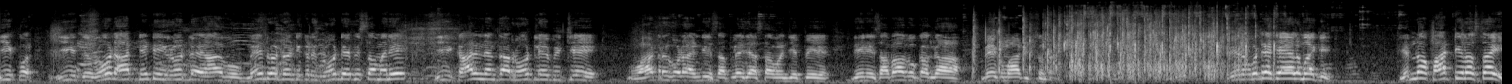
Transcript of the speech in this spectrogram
ఈ కొ- ఈ రోడ్ అటు నుండి ఈ రోడ్ మెయిన్ రోడ్ నుండి ఇక్కడ రోడ్ వేపిస్తామని ఈ కాలనీ అంతా రోడ్లు వేపించి వాటర్ కూడా అన్ని సప్లై చేస్తామని చెప్పి దీని సభాముఖంగా మీకు మాట ఇస్తున్నాను మీరు ఒకటే చేయాలి మాకి. ఎన్నో పార్టీలు వస్తాయి.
